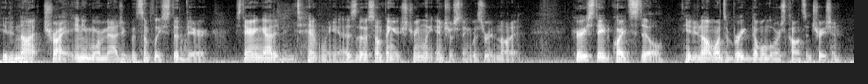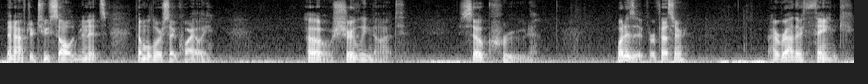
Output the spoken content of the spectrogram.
He did not try any more magic, but simply stood there, staring at it intently, as though something extremely interesting was written on it. Harry stayed quite still. He did not want to break Dumbledore's concentration. Then, after two solid minutes, Dumbledore said quietly, Oh, surely not. So crude. What is it, Professor? I rather think,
